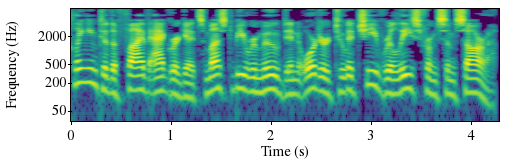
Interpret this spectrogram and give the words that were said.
clinging to the five aggregates must be removed in order to achieve release from samsara.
